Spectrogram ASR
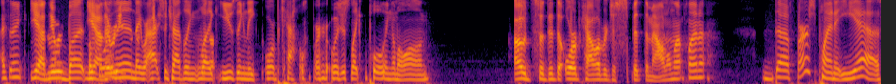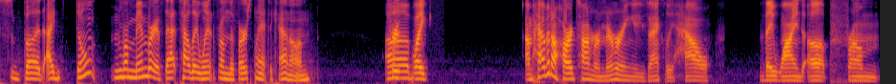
I think. Yeah, they were But before Yeah, they were then, they were actually traveling like using the orb caliber, or just like pulling them along. Oh, so did the Orbcalibur just spit them out on that planet? The first planet, yes, but I don't remember if that's how they went from the first planet to Kanon. For Uh, like I'm having a hard time remembering exactly how they wind up from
